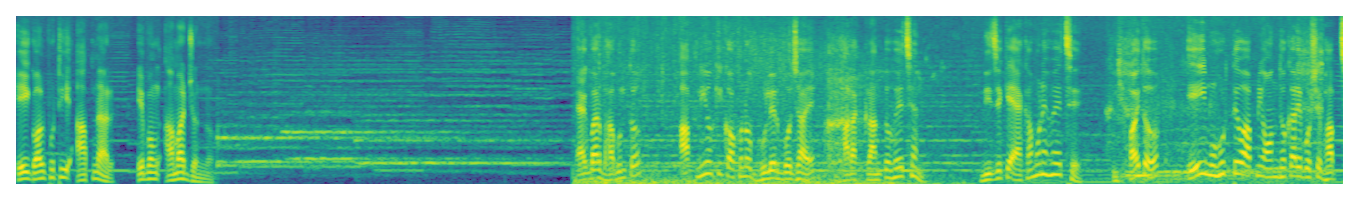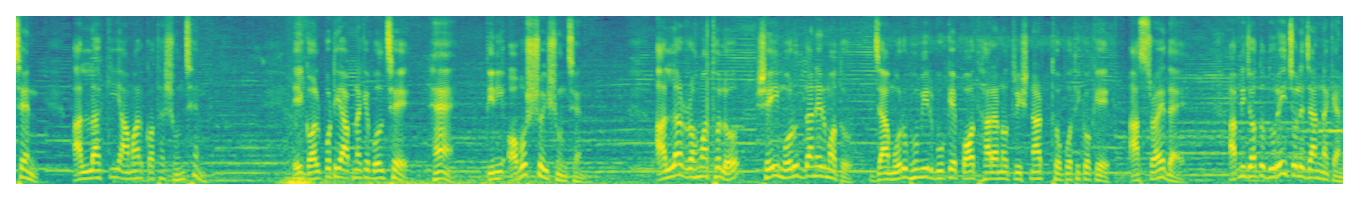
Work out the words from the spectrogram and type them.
এই গল্পটি আপনার এবং আমার জন্য। একবার ভাবুন তো, আপনিও কি কখনো ভুলের বোঝায় ভারাক্রান্ত হয়েছেন? নিজেকে একা মনে হয়েছে? হয়তো এই মুহূর্তেও আপনি অন্ধকারে বসে ভাবছেন, আল্লাহ কি আমার কথা শুনছেন? এই গল্পটি আপনাকে বলছে হ্যাঁ তিনি অবশ্যই শুনছেন। আল্লাহর রহমত হলো সেই মরুদ্যানের মতো, যা মরুভূমির বুকে পথ হারানো তৃষ্ণার্থ পথিককে আশ্রয় দেয়। আপনি যত দূরেই চলে যান না কেন,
